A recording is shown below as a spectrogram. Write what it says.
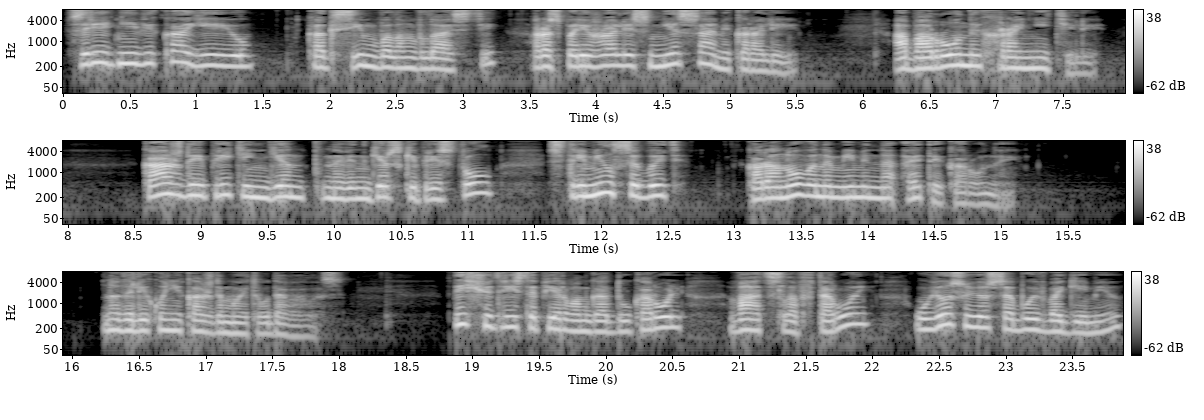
В средние века ею, как символом власти, распоряжались не сами короли, а бароны-хранители. Каждый претендент на венгерский престол стремился быть коронованным именно этой короной. Но далеко не каждому это удавалось. В 1301 году король Вацлав II увез ее с собой в Богемию,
